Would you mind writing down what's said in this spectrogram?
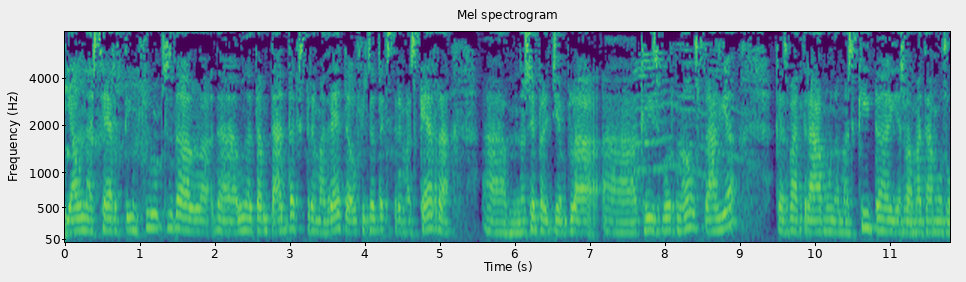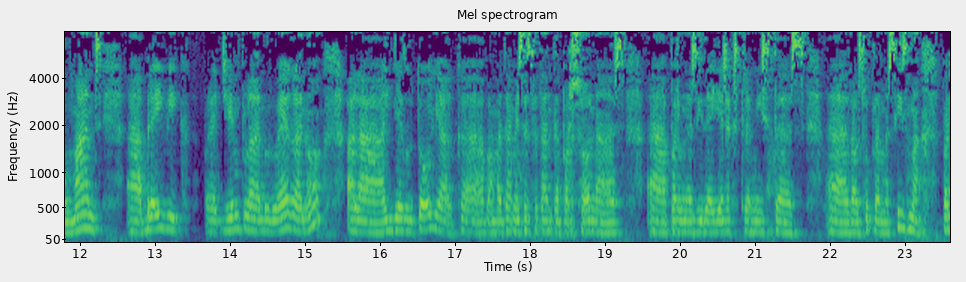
hi ha un cert influx d'un atemptat d'extrema dreta o fins i tot d'extrema esquerra eh, no sé, per exemple a Crisburg, no? Austràlia que es va entrar en una mesquita i es va matar musulmans. Uh, Breivik, per exemple, a Noruega, no? a la illa d'Utolla, que va matar més de 70 persones eh, per unes idees extremistes eh, del supremacisme. Per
